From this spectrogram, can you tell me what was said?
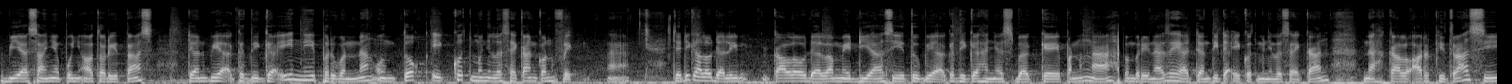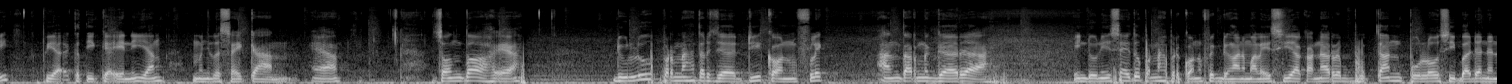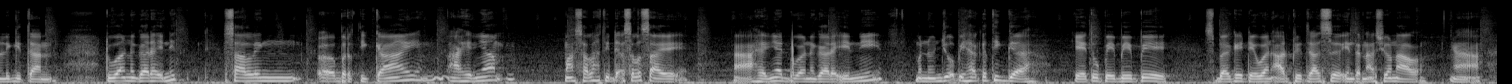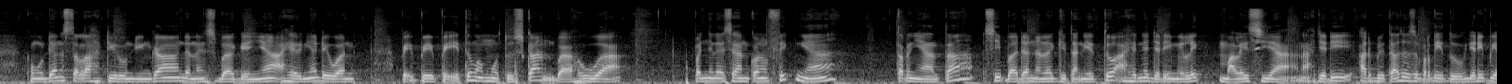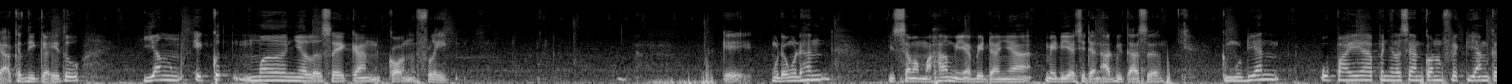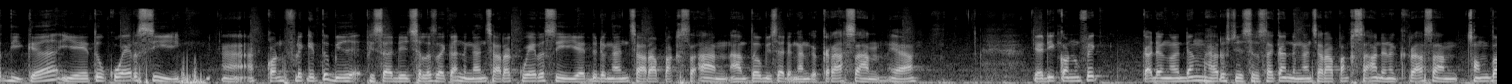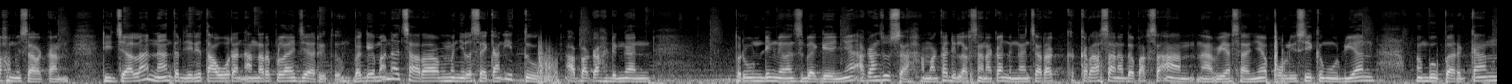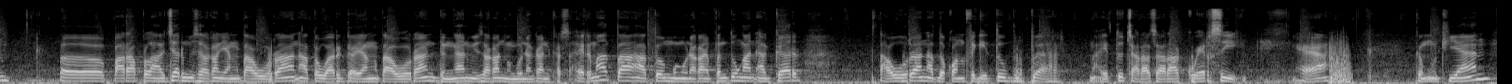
biasanya punya otoritas dan pihak ketiga ini berwenang untuk ikut menyelesaikan konflik. Nah, jadi kalau dari kalau dalam mediasi itu pihak ketiga hanya sebagai penengah, pemberi nasihat dan tidak ikut menyelesaikan. Nah, kalau arbitrasi pihak ketiga ini yang menyelesaikan ya. Contoh ya. Dulu pernah terjadi konflik antar negara. Indonesia itu pernah berkonflik dengan Malaysia karena rebutan Pulau Sibadan dan Legitan. Dua negara ini saling e, bertikai, akhirnya masalah tidak selesai. Nah, akhirnya dua negara ini menunjuk pihak ketiga, yaitu PBB sebagai Dewan Arbitrase Internasional. Nah, Kemudian setelah dirundingkan dan lain sebagainya, akhirnya Dewan PBB itu memutuskan bahwa penyelesaian konfliknya ternyata si badan legitan itu akhirnya jadi milik Malaysia. Nah, jadi arbitrase seperti itu. Jadi pihak ketiga itu yang ikut menyelesaikan konflik. Oke, mudah-mudahan bisa memahami ya bedanya mediasi dan arbitrase. Kemudian upaya penyelesaian konflik yang ketiga yaitu koersi. Nah, konflik itu bisa diselesaikan dengan cara koersi yaitu dengan cara paksaan atau bisa dengan kekerasan ya. Jadi konflik kadang-kadang harus diselesaikan dengan cara paksaan dan kekerasan. Contoh misalkan di jalanan terjadi tawuran antar pelajar itu. Bagaimana cara menyelesaikan itu? Apakah dengan berunding dan sebagainya akan susah maka dilaksanakan dengan cara kekerasan atau paksaan. Nah biasanya polisi kemudian membubarkan e, para pelajar misalkan yang tawuran atau warga yang tawuran dengan misalkan menggunakan gas air mata atau menggunakan pentungan agar tawuran atau konflik itu bubar. Nah itu cara-cara koersi ya. Kemudian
